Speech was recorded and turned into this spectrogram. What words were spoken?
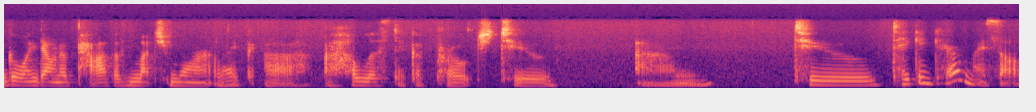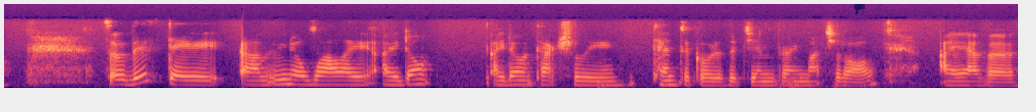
going down a path of much more like a, a holistic approach to um, to taking care of myself. So this day, um, you know, while I, I don't I don't actually tend to go to the gym very much at all. I have a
